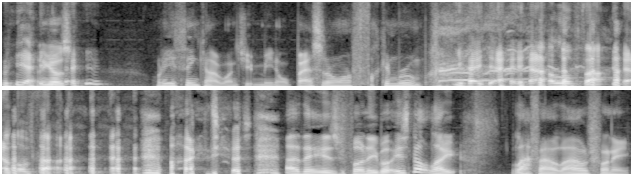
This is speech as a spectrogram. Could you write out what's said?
Yeah. And he goes, What do you think I want, you mean old bastard? I don't want a fucking room. yeah, yeah, yeah. I love that. Yeah, I love that. I just, I think it's funny, but it's not like laugh out loud funny.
